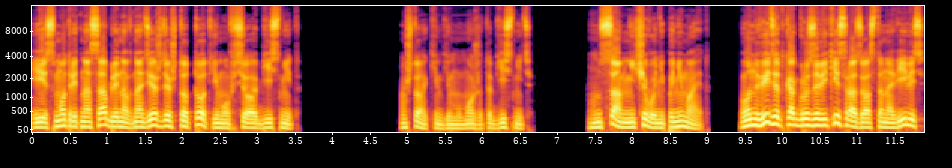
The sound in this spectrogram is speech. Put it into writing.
и смотрит на Саблина в надежде, что тот ему все объяснит. А что Аким ему может объяснить? Он сам ничего не понимает. Он видит, как грузовики сразу остановились,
